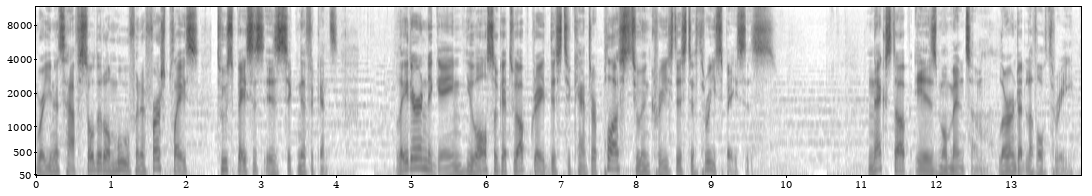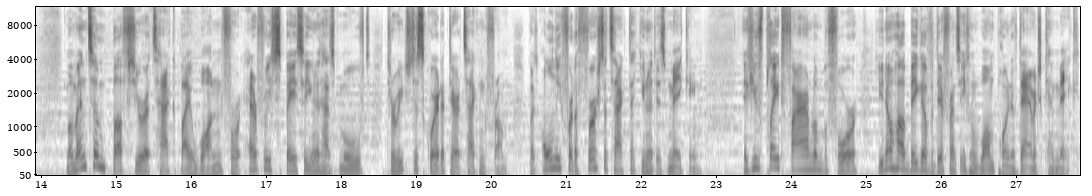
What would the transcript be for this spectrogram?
where units have so little move in the first place, 2 spaces is significant. Later in the game, you'll also get to upgrade this to Canter Plus to increase this to 3 spaces. Next up is Momentum, learned at level 3. Momentum buffs your attack by 1 for every space a unit has moved to reach the square that they're attacking from, but only for the first attack that unit is making. If you've played Fire Emblem before, you know how big of a difference even one point of damage can make,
